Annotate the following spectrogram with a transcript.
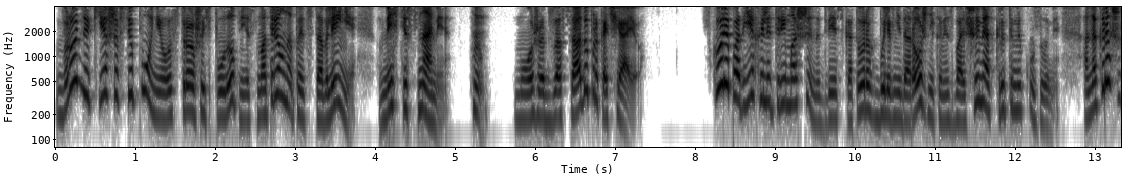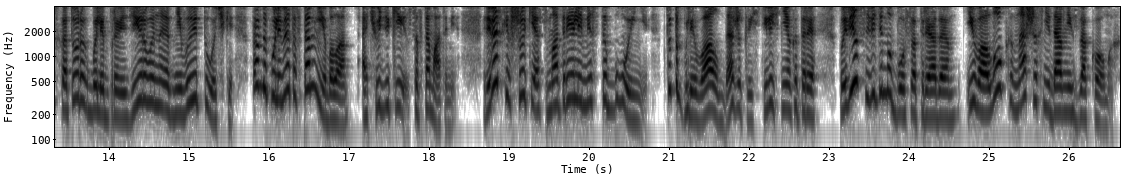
Вроде Кеша все понял, устроившись поудобнее, смотрел на представление вместе с нами. Хм, может, засаду прокачаю? Вскоре подъехали три машины, две из которых были внедорожниками с большими открытыми кузовами, а на крышах которых были импровизированные огневые точки. Правда, пулеметов там не было, а чудики с автоматами. Ребятки в шоке осмотрели место бойни. Кто-то плевал, даже крестились некоторые. Появился, видимо, босс отряда и волок наших недавних знакомых.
